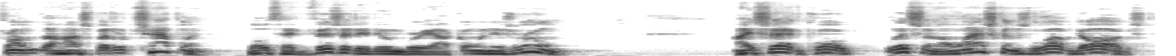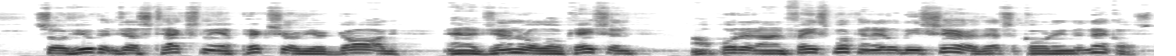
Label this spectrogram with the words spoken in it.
from the hospital chaplain. Both had visited Umbriaco in his room. I said, quote, Listen, Alaskans love dogs, so if you can just text me a picture of your dog and a general location, I'll put it on Facebook and it'll be shared. That's according to Nichols.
